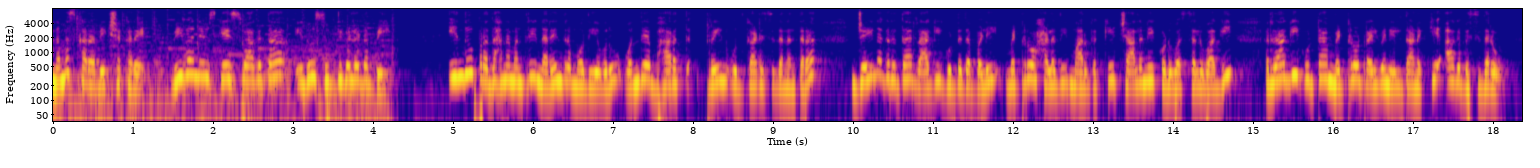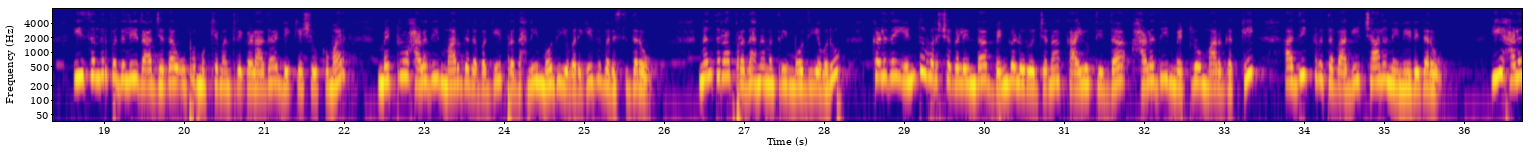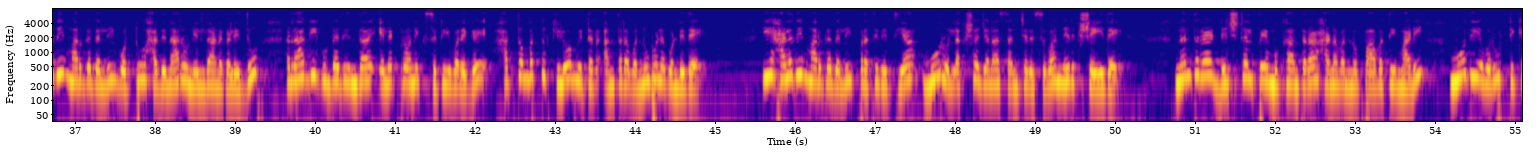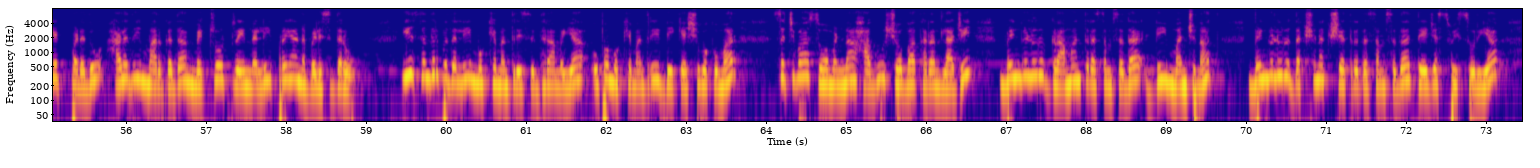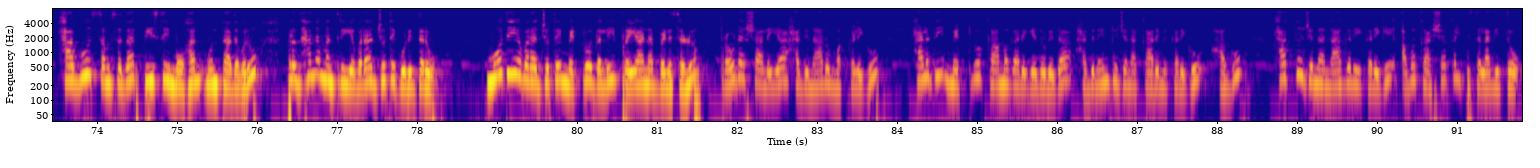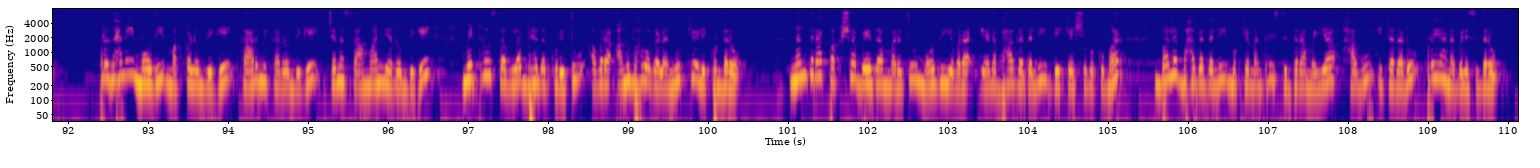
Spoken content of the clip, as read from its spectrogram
ನಮಸ್ಕಾರ ವೀಕ್ಷಕರೇ. ವಿವ ನ್ಯೂಸ್ಗೆ ಸ್ವಾಗತ. ಇದು ಸುದ್ದಿಗಳ ಡಬ್ಬಿ. ಇಂದು ಪ್ರಧಾನಮಂತ್ರಿ ನರೇಂದ್ರ ಮೋದಿಯವರು ಒಂದೇ ಭಾರತ್ ಟ್ರೈನ್ ಉದ್ಘಾಟಿಸಿದ ನಂತರ ಜಯನಗರದ ರಾಗಿಗುಡ್ಡದ ಬಳಿ ಮೆಟ್ರೋ ಹಳದಿ ಮಾರ್ಗಕ್ಕೆ ಚಾಲನೆ ಕೊಡುವ ಸಲುವಾಗಿ ರಾಗಿಗುಡ್ಡ ಮೆಟ್ರೋ ರೈಲ್ವೆ ನಿಲ್ದಾಣಕ್ಕೆ ಆಗಮಿಸಿದರು. ಈ ಸಂದರ್ಭದಲ್ಲಿ ರಾಜ್ಯದ ಉಪಮುಖ್ಯಮಂತ್ರಿಗಳಾದ ಡಿಕೆ ಶಿವಕುಮಾರ್, ಮೆಟ್ರೋ ಹಳದಿ ಮಾರ್ಗದ ಬಗ್ಗೆ ಪ್ರಧಾನಿ ಮೋದಿಯವರಿಗೆ ವಿವರಿಸಿದರು. ನಂತರ ಪ್ರಧಾನಮಂತ್ರಿ ಮೋದಿಯವರು ಕಳೆದ ಎಂಟು ವರ್ಷಗಳಿಂದ ಬೆಂಗಳೂರು ಜನ ಕಾಯುತ್ತಿದ್ದ ಹಳದಿ ಮೆಟ್ರೋ ಮಾರ್ಗಕ್ಕೆ ಅಧಿಕೃತವಾಗಿ ಚಾಲನೆ ನೀಡಿದರು. ಈ ಹಳದಿ ಮಾರ್ಗದಲ್ಲಿ ಒಟ್ಟು ಹದಿನಾರು ನಿಲ್ದಾಣಗಳಿದ್ದು, ರಾಗಿಗುಡ್ಡದಿಂದ ಎಲೆಕ್ಟ್ರಾನಿಕ್ ಸಿಟಿವರೆಗೆ ಹತ್ತೊಂಬತ್ತು ಕಿಲೋಮೀಟರ್ ಅಂತರವನ್ನು ಒಳಗೊಂಡಿದೆ. ಈ ಹಳದಿ ಮಾರ್ಗದಲ್ಲಿ ಪ್ರತಿನಿತ್ಯ ಮೂರು ಲಕ್ಷ ಜನ ಸಂಚರಿಸುವ ನಿರೀಕ್ಷೆಯಿದೆ. ನಂತರ ಡಿಜಿಟಲ್ ಪೇ ಮುಖಾಂತರ ಹಣವನ್ನು ಪಾವತಿ ಮಾಡಿ ಮೋದಿಯವರು ಟಿಕೆಟ್ ಪಡೆದು ಹಳದಿ ಮಾರ್ಗದ ಮೆಟ್ರೋ ಟ್ರೈನ್ನಲ್ಲಿ ಪ್ರಯಾಣ ಬೆಳೆಸಿದರು. ಈ ಸಂದರ್ಭದಲ್ಲಿ ಮುಖ್ಯಮಂತ್ರಿ ಸಿದ್ದರಾಮಯ್ಯ, ಉಪಮುಖ್ಯಮಂತ್ರಿ ಡಿಕೆ ಶಿವಕುಮಾರ್, ಸಚಿವ ಸೋಮಣ್ಣ ಹಾಗೂ ಶೋಭಾ ಕರಂದ್ಲಾಜೆ, ಬೆಂಗಳೂರು ಗ್ರಾಮಾಂತರ ಸಂಸದ ಡಿ ಮಂಜುನಾಥ್, ಬೆಂಗಳೂರು ದಕ್ಷಿಣ ಕ್ಷೇತ್ರದ ಸಂಸದ ತೇಜಸ್ವಿ ಸೂರ್ಯ ಹಾಗೂ ಸಂಸದ ಪಿಸಿ ಮೋಹನ್ ಮುಂತಾದವರು ಪ್ರಧಾನಮಂತ್ರಿಯವರ ಜೊತೆಗೂಡಿದ್ದರು. ಮೋದಿಯವರ ಜೊತೆ ಮೆಟ್ರೋದಲ್ಲಿ ಪ್ರಯಾಣ ಬೆಳೆಸಲು ಪ್ರೌಢಶಾಲೆಯ ಹದಿನಾರು ಮಕ್ಕಳಿಗೂ, ಹಳದಿ ಮೆಟ್ರೋ ಕಾಮಗಾರಿಗೆ ದುಡಿದ ಹದಿನೆಂಟು ಜನ ಕಾರ್ಮಿಕರಿಗೂ ಹಾಗೂ ಹತ್ತು ಜನ ನಾಗರಿಕರಿಗೆ ಅವಕಾಶ ಕಲ್ಪಿಸಲಾಗಿತ್ತು. ಪ್ರಧಾನಿ ಮೋದಿ ಮಕ್ಕಳೊಂದಿಗೆ, ಕಾರ್ಮಿಕರೊಂದಿಗೆ, ಜನಸಾಮಾನ್ಯರೊಂದಿಗೆ ಮೆಟ್ರೋ ಸೌಲಭ್ಯದ ಕುರಿತು ಅವರ ಅನುಭವಗಳನ್ನು ಕೇಳಿಕೊಂಡರು. ನಂತರ ಪಕ್ಷ ಭೇದ ಮರೆತು ಮೋದಿಯವರ ಎಡಭಾಗದಲ್ಲಿ ಡಿಕೆ ಶಿವಕುಮಾರ್, ಬಲಭಾಗದಲ್ಲಿ ಮುಖ್ಯಮಂತ್ರಿ ಸಿದ್ದರಾಮಯ್ಯ ಹಾಗೂ ಇತರರು ಪ್ರಯಾಣ ಬೆಳೆಸಿದರು.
